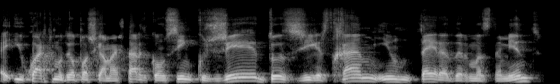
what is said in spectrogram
e o quarto modelo pode chegar mais tarde com 5G, 12 GB de RAM e 1 TB de armazenamento.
